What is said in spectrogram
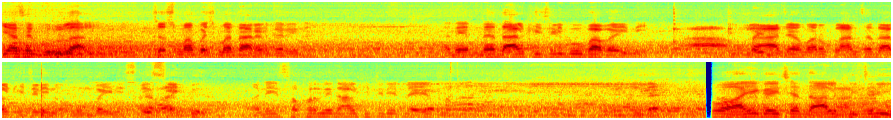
ગયા છે ગુરુલાલ ચશ્મા બચમા ધારણ કરીને. અને એમને દાલ ખીચડી બહુ ભાવે એની હા આજે અમારો પ્લાન છે દાલ ખીચડીનો મુંબઈની સ્પેશિયલ અને સફરની દાલ ખીચડી એટલે એક નંબર. તો આવી ગઈ છે દાલ ખીચડી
